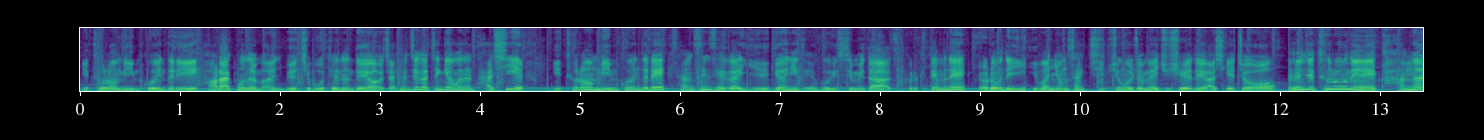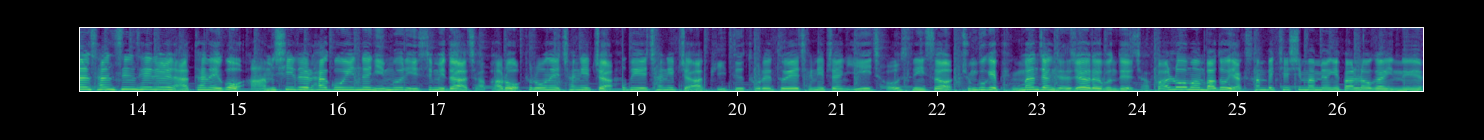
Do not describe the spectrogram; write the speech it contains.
이 트론 밈코인들이 하락분을 면치 못했는데요. 자, 현재 같은 경우에는 다시 이 트론 밈코인들의 상승세가 예견이 되고 있습니다. 그렇기 때문에 여러분들 이, 이번 영상 집중을 좀 해주셔야 돼요. 아시겠죠? 자, 현재 트론의 강한 상승세를 나타내고 암시를 하고 있는 인물이 있습니다. 자, 바로 트론의 창립자, 후비의 창립자, 비트 토렌토의 창립자인 이 저스니선 중국의 백만장자죠, 여러분들. 자, 팔로워만 봐도 약 370만 명의 팔로워가 있는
